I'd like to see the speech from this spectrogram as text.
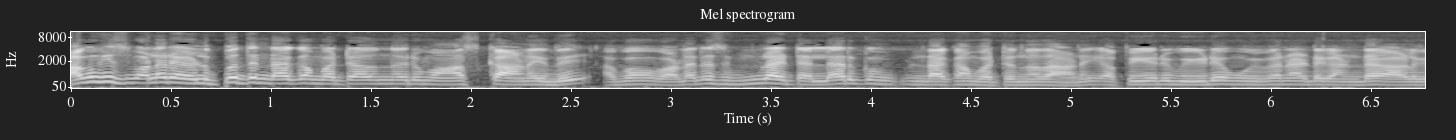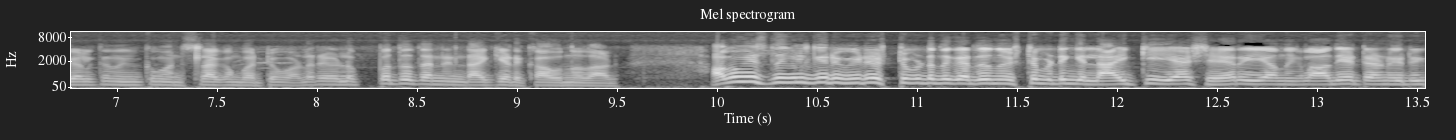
അപ്പോൾ ഗീസ് വളരെ എളുപ്പത്തിൽ ഉണ്ടാക്കാൻ പറ്റാവുന്ന ഒരു മാസ്ക് ആണ് ഇത്. അപ്പോൾ വളരെ സിമ്പിളായിട്ട് എല്ലാവർക്കും ഉണ്ടാക്കാൻ പറ്റുന്നതാണ്. അപ്പോൾ ഈ ഒരു വീഡിയോ മുഴുവനായിട്ട് കണ്ട ആളുകൾക്ക് നിങ്ങൾക്ക് മനസ്സിലാക്കാൻ പറ്റും. വളരെ എളുപ്പത്തിൽ തന്നെ ഉണ്ടാക്കിയെടുക്കാവുന്നതാണ്. അപ്പോൾ ഗീസ് നിങ്ങൾക്ക് ഒരു വീഡിയോ ഇഷ്ടപ്പെട്ടെന്ന് കരുതുന്നു. ഇഷ്ടപ്പെട്ടെങ്കിൽ ലൈക്ക് ചെയ്യുക ഷെയർ ചെയ്യുക. നിങ്ങൾ ആദ്യമായിട്ടാണ് ഒരു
